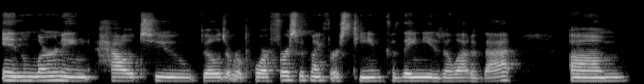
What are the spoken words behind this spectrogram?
in learning how to build a rapport first with my first team because they needed a lot of that um,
